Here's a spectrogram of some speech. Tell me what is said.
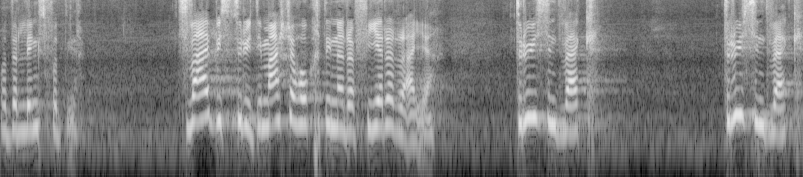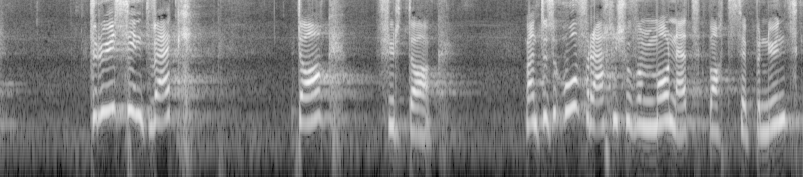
oder links von dir. Zwei bis drei. Die meisten hocken in einer Viererreihe. Drei sind weg. Drei sind weg. Drei sind weg. Tag für Tag. Wenn du es aufrechnest auf einen Monat, macht es etwa 90.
